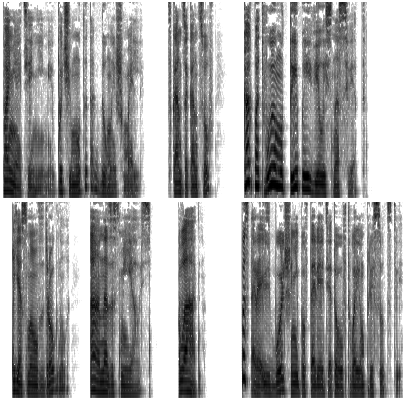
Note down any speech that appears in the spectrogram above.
Понятия не имею, почему ты так думаешь, Мелли. В конце концов, как, по-твоему, ты появилась на свет?» Я снова вздрогнула, а она засмеялась. «Ладно, Постараюсь больше не повторять этого в твоем присутствии.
